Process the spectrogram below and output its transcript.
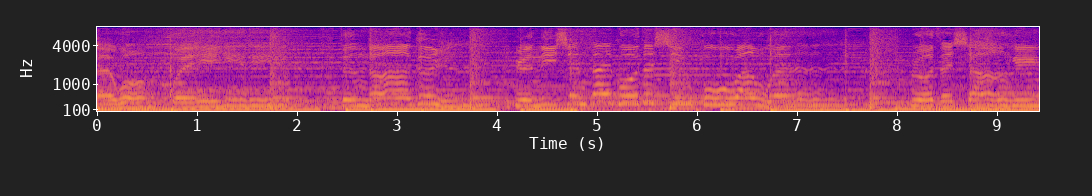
在我回忆里的那个人，愿你现在过得幸福安稳。若再相遇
